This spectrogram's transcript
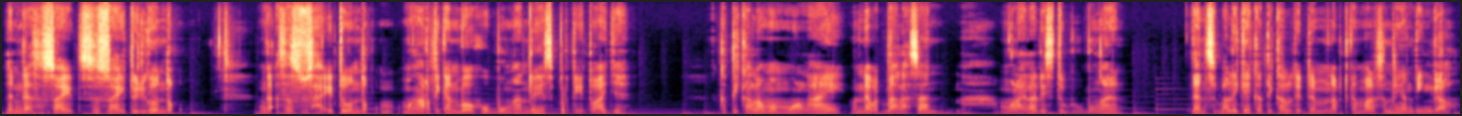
Dan nggak sesusah sesusah itu juga untuk nggak sesusah itu untuk mengartikan bahwa hubungan tuh ya seperti itu aja ketika lo memulai mendapat balasan nah mulailah di situ hubungan. Dan sebaliknya ketika lo tidak mendapatkan balasan mendingan tinggal.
